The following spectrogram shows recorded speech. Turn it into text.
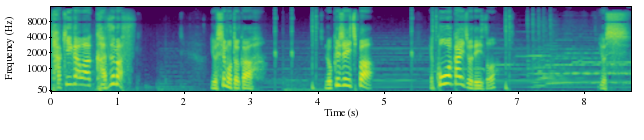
滝川一益吉本か。61%。講和会場でいいぞ。よし。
